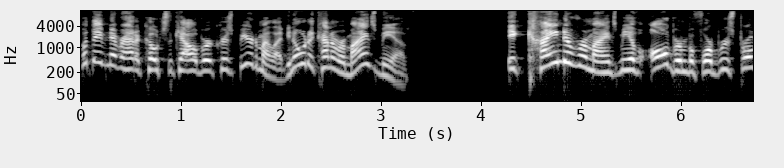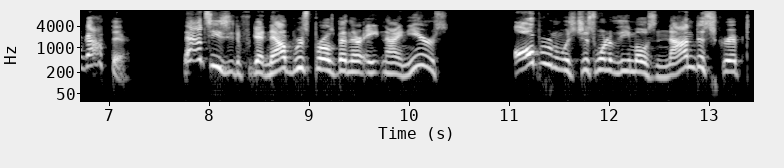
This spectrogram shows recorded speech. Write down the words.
but they've never had a coach the caliber of Chris Beard in my life. You know what it kind of reminds me of? It kind of reminds me of Auburn before Bruce Pearl got there. Now it's easy to forget. Now Bruce Pearl's been there eight, nine years. Auburn was just one of the most nondescript,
